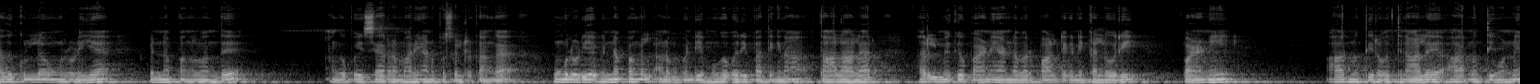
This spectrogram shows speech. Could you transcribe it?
அதுக்குள்ளே உங்களுடைய விண்ணப்பங்கள் வந்து அங்கே போய் சேர்கிற மாதிரி அனுப்ப சொல்லியிருக்காங்க. உங்களுடைய விண்ணப்பங்கள் அனுப்ப வேண்டிய முகவரி பார்த்திங்கன்னா தாளாளர் அருள்மிகு பழனி ஆண்டவர் பாலிடெக்னிக் கல்லூரி பழனி அறுநூற்றி இருபத்தி நாலு அறுநூற்றி ஒன்று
